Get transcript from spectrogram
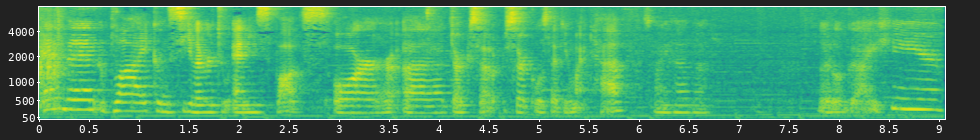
And then apply concealer to any spots or uh, dark circles that you might have. So I have a little guy here.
